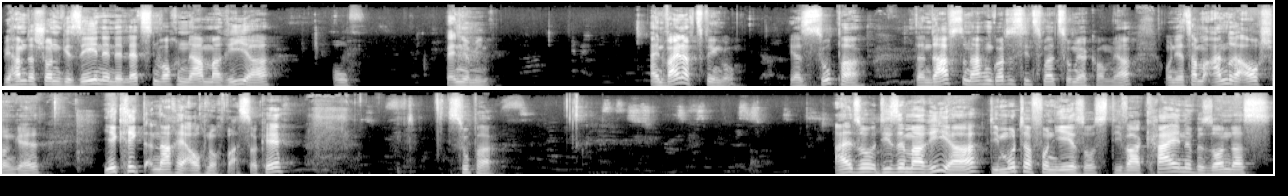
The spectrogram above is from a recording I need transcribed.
Wir haben das schon gesehen in den letzten Wochen nahm Maria, oh, Benjamin, ein Weihnachtsbingo. Ja, super. Dann darfst du nach dem Gottesdienst mal zu mir kommen, ja? Und jetzt haben andere auch schon, gell? Ihr kriegt nachher auch noch was, okay? Super. Also diese Maria, die Mutter von Jesus, die war keine besonders,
